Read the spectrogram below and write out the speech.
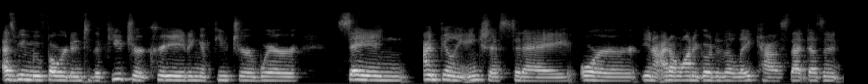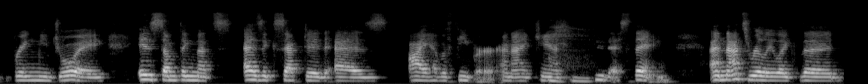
as we move forward into the future creating a future where saying i'm feeling anxious today or you know i don't want to go to the lake house that doesn't bring me joy is something that's as accepted as I have a fever and I can't mm-hmm. do this thing. And that's really like the,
